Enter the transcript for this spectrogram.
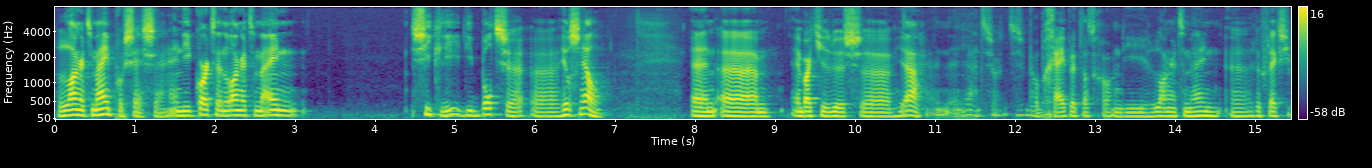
langetermijnprocessen. En die korte en lange termijn cycli, die botsen uh, heel snel. En, uh, en wat je dus, uh, ja, ja het, is, het, is, wel begrijpelijk dat gewoon die lange termijn reflectie,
